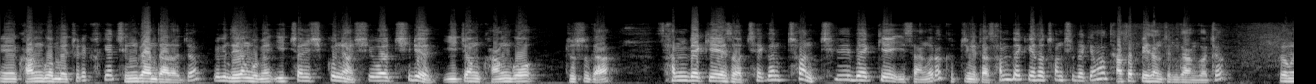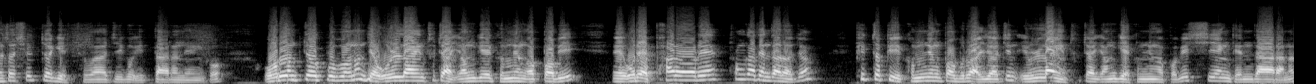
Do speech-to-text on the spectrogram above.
예, 광고 매출이 크게 증가한다 그러죠. 여기 내용 보면 2019년 10월 7일 이전 광고 주수가 300개에서 최근 1,700개 이상으로 급증했다. 300개에서 1,700개면 5배 이상 증가한 거죠. 그러면서 실적이 좋아지고 있다는 내용이고 오른쪽 부분은 이제 온라인 투자 연계금융업법이 예, 올해 8월에 통과된다 그러죠. P2P 금융법으로 알려진 온라인 투자 연계금융업법이 시행된다라는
